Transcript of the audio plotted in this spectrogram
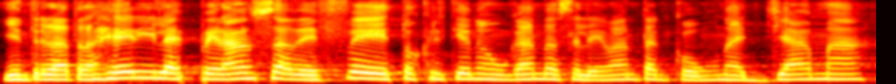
Y entre la tragedia y la esperanza de fe, estos cristianos en Uganda se levantan con una llama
